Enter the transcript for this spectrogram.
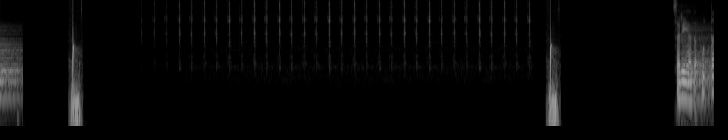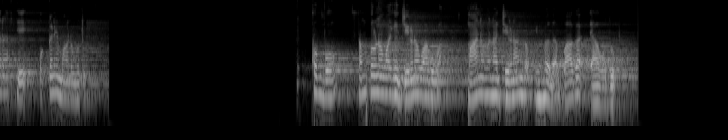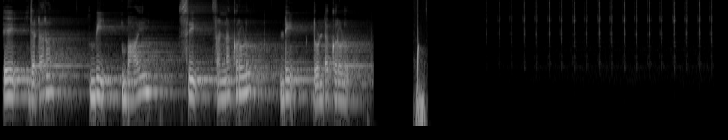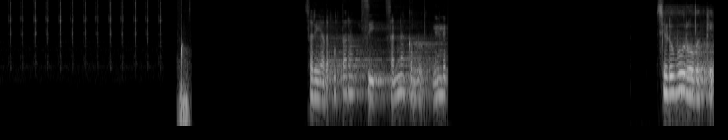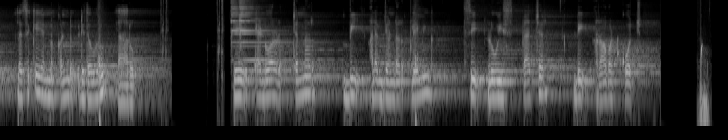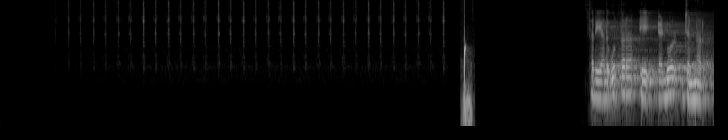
ಸರಿಯಾದ ಉತ್ತರ ಎ. ಒಕ್ಕಣೆ ಮಾಡುವುದು. ಕೊಬ್ಬು ಸಂಪೂರ್ಣವಾಗಿ ಜೀರ್ಣವಾಗುವ ಮಾನವನ ಜೀರ್ಣಾಂಗ ವ್ಯೂಹದ ಭಾಗ ಯಾವುದು? ಎ. ಜಠರ, ಬಿ. ಬಾಯಿ, ಸಿ. ಸಣ್ಣ ಕರುಳು, ಡಿ. ದೊಡ್ಡ ಕರುಳು. ಸರಿಯಾದ ಉತ್ತರ. ಸಿ. ಸಣ್ಣ ಕಲ್ಲು ಸಿಡುಬು ರೋಗಕ್ಕೆ ಲಸಿಕೆಯನ್ನು ಕಂಡು ಹಿಡಿದವರು ಯಾರು? A. Edward Jenner B. Alexander Fleming C. Louis Pasteur D. Robert Koch. ಸರಿಯಾದ ಉತ್ತರ ಎ. Edward Jenner.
